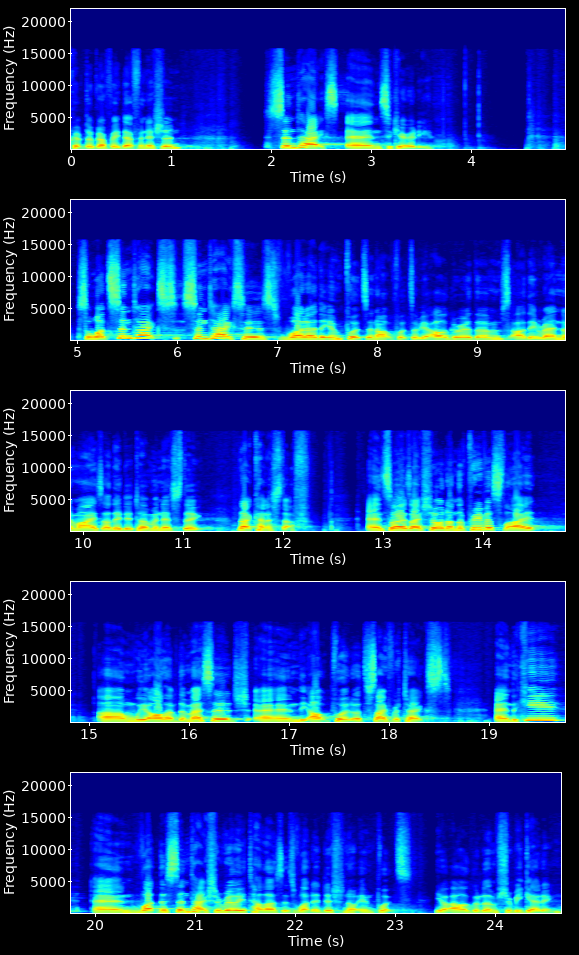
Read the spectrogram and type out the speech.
cryptographic definition, syntax and security. So what's syntax? Syntax is what are the inputs and outputs of your algorithms? Are they randomized? Are they deterministic? That kind of stuff. And so as I showed on the previous slide, um, we all have the message and the output of the ciphertext and the key, and what this syntax should really tell us is what additional inputs your algorithm should be getting.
